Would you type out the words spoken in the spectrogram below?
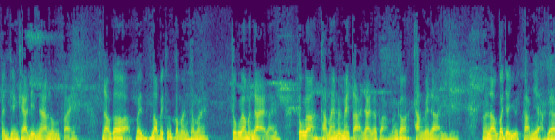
เป็นเพียงแค่ดินน้ำลมไฟเราก็ไปเราไปทุกข์กับมันทำไม ทุกข์แล้วมันได้อะไร ทุกข์แล้วทำให้มันไม่ตายได้หรือเปล่า มันก็ทำไม่ได้อยู่ดี เราก็จะหยุดความอยากได้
